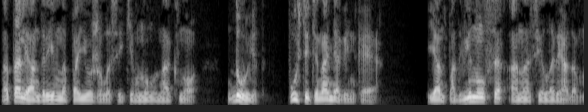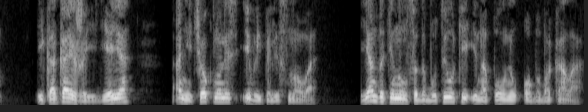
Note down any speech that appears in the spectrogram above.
Наталья Андреевна поежилась и кивнула на окно. Дует. Пустите на мягонькое. Ян подвинулся, она села рядом. И какая же идея? Они чокнулись и выпили снова. Ян дотянулся до бутылки и наполнил оба бокала.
